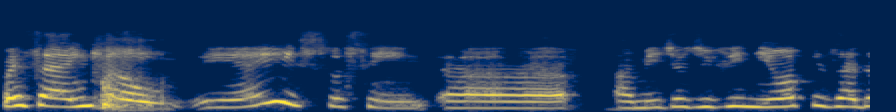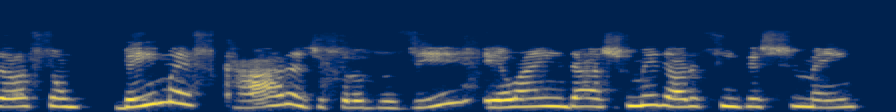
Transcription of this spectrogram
Pois é, então, e é isso, assim, a, a mídia de vinil, apesar dela ser bem mais cara de produzir, eu ainda acho melhor esse investimento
